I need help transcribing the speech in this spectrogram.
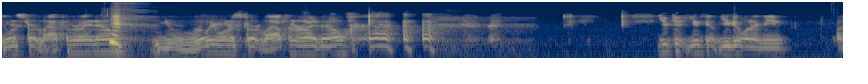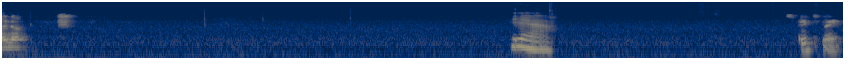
You want to start laughing right now? you really want to start laughing right now? you get you get you get what I mean, I know. Yeah. Speak to me.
